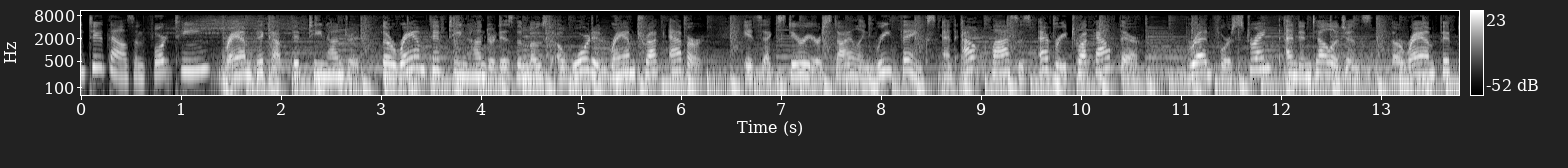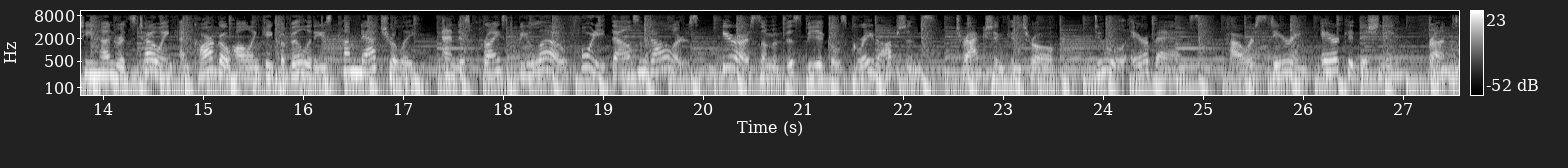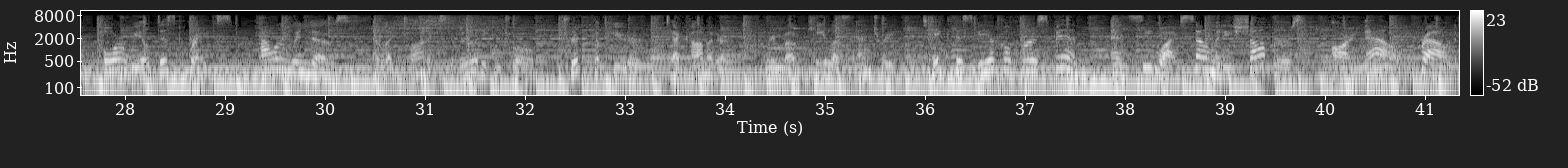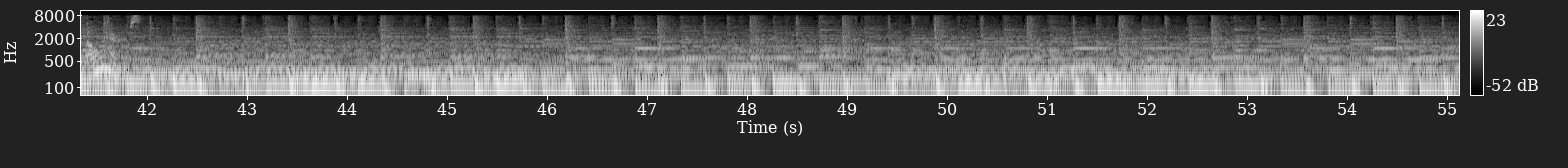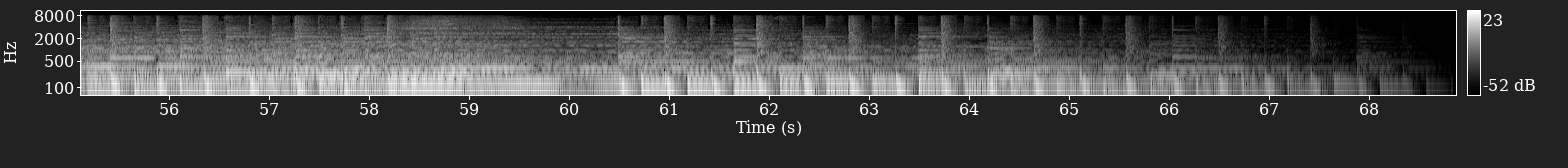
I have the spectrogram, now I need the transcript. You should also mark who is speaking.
Speaker 1: The 2014 Ram Pickup 1500. The Ram 1500 is the most awarded Ram truck ever. Its exterior styling rethinks and outclasses every truck out there. Bred for strength and intelligence, the Ram 1500's towing and cargo hauling capabilities come naturally and is priced below $40,000. Here are some of this vehicle's great options. Traction control, dual airbags, power steering, air conditioning, front, four-wheel disc brakes, power windows, electronic stability control, trip computer, tachometer, remote keyless entry. Take this vehicle for a spin and see why so many shoppers are now proud owners.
